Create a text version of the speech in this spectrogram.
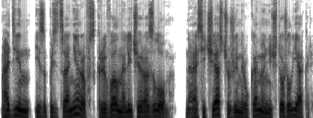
Один из оппозиционеров скрывал наличие разлома, а сейчас чужими руками уничтожил якорь.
